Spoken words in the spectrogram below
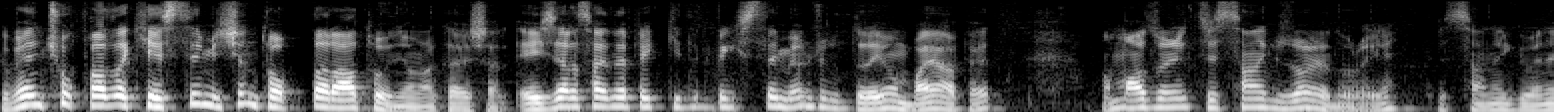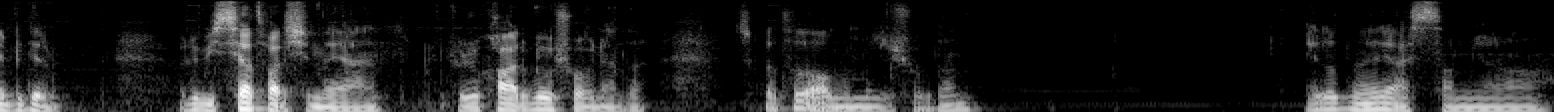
Güven çok fazla kestiğim için topta rahat oynuyorum arkadaşlar. Ejder sayede pek gitmek istemiyorum çünkü Draven bayağı pet. Ama az önce Tristan'a güzel oynadı orayı. Tristan'a güvenebilirim. Öyle bir hissiyat var içimde yani. Çocuk harbi hoş oynadı. Skatı da alalım hacı şuradan. Herald'ı nereye açsam ya?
